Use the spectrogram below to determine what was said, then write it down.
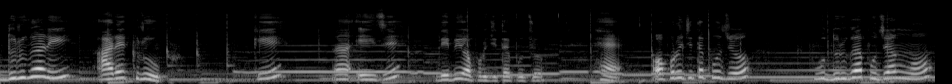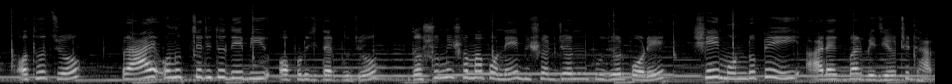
দুর্গারই আরেক রূপ। কে? না, এই যে দেবী অপরাজিতা পুজো। হ্যাঁ অপরাজিতা পুজো দুর্গা পূজাঙ্গ অথচ প্রায় অনুচ্চারিত দেবী অপরাজিতার পুজো। দশমী সমাপনে বিসর্জন পুজোর পরে সেই মণ্ডপেই আর একবার বেজে ওঠে ঢাক।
